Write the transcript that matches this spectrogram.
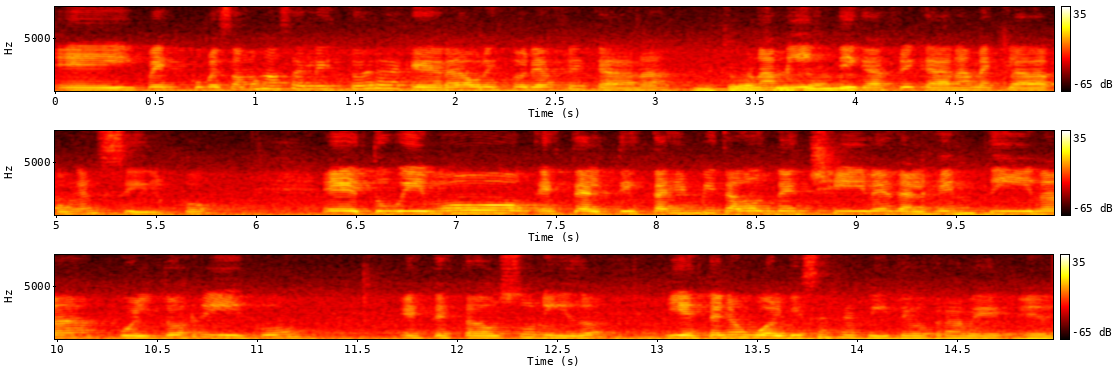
Eh, y pues comenzamos a hacer la historia que era una historia africana, Una historia una africana. mística africana mezclada con el circo. Tuvimos este, artistas invitados de Chile, de Argentina, Puerto Rico, este, Estados Unidos, y este año vuelve y se repite otra vez en,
